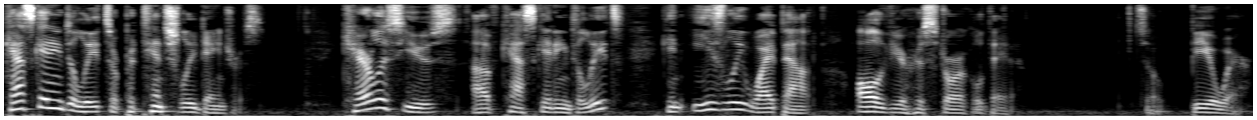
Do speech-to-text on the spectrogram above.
Cascading deletes are potentially dangerous. Careless use of cascading deletes can easily wipe out all of your historical data. So be aware.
